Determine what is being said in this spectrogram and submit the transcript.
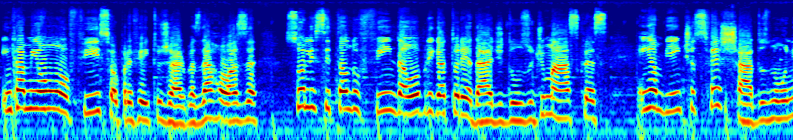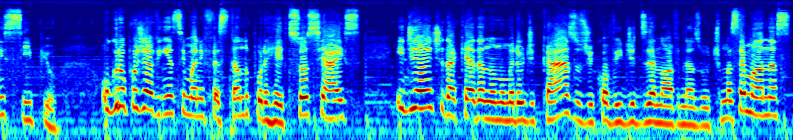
encaminhou um ofício ao prefeito Jarbas da Rosa solicitando o fim da obrigatoriedade do uso de máscaras em ambientes fechados no município. O grupo já vinha se manifestando por redes sociais e, diante da queda no número de casos de Covid-19 nas últimas semanas,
